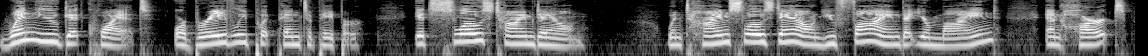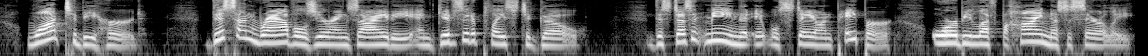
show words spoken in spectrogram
When you get quiet or bravely put pen to paper, it slows time down. When time slows down, you find that your mind and heart want to be heard. This unravels your anxiety and gives it a place to go. This doesn't mean that it will stay on paper or be left behind necessarily,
